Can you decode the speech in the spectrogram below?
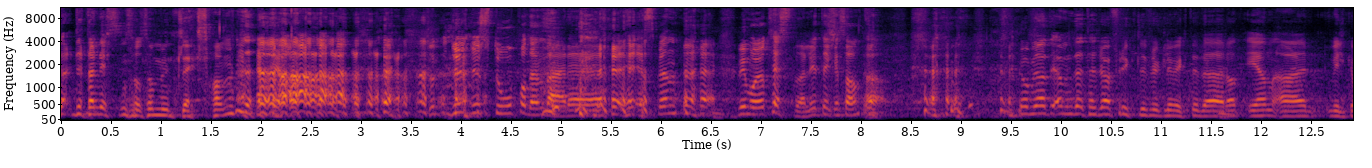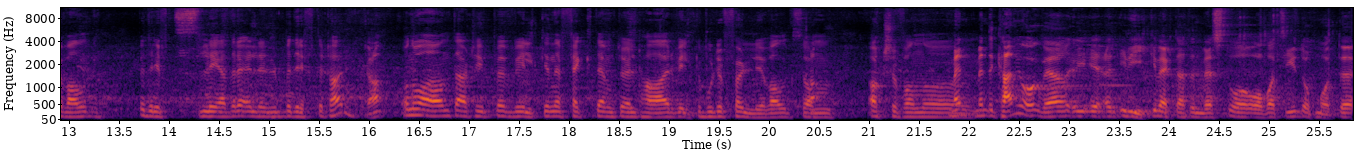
Dette er nesten sånn som muntlig eksamen. Så du, du sto på den der, eh, Espen. Vi må jo teste deg litt, ikke sant? jo, men, ja, men dette tror jeg er fryktelig fryktelig viktig. Det er at én er hvilke valg bedriftsledere eller bedrifter tar. Ja. Og noe annet er type hvilken effekt det eventuelt har, hvilke porteføljevalg som aksjefond og Men, men det kan jo òg være i, i- likevekt at investorer over tid og på en måte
